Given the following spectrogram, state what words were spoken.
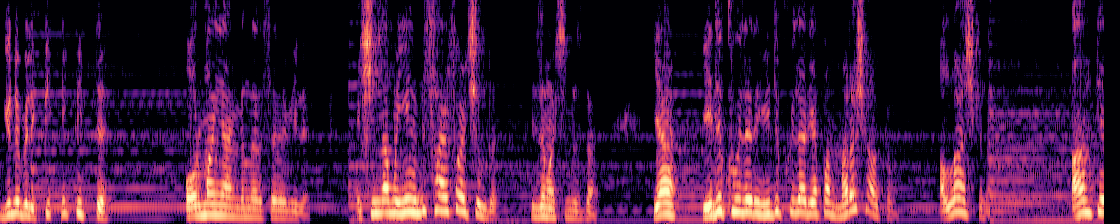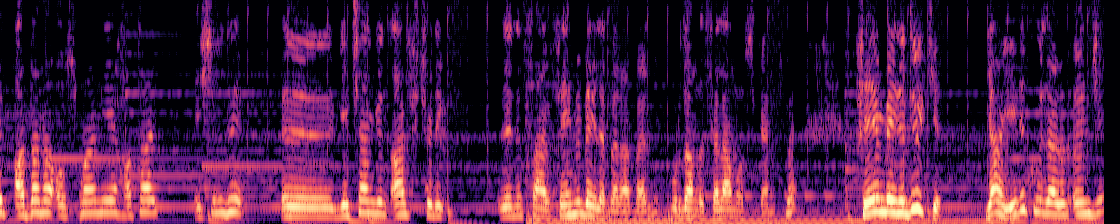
günübirlik piknik bitti. Orman yangınları sebebiyle. E şimdi ama yeni bir sayfa açıldı bizim açımızdan. Ya yedi kuyuları yedi kuyular yapan Maraş halkı mı? Allah aşkına. Antep, Adana, Osmaniye, Hatay. E şimdi e, geçen gün Alfi Çöreklerinin sahibi Fehmi Bey ile beraberdik. Buradan da selam olsun kendisine. Fehmi Bey de diyor ki ya yedi kuyulardan önce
